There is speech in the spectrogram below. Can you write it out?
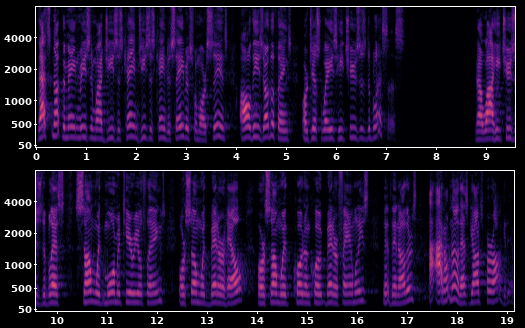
That's not the main reason why Jesus came. Jesus came to save us from our sins. All these other things are just ways He chooses to bless us. Now, why He chooses to bless some with more material things, or some with better health, or some with quote unquote better families than, others, I, I don't know. That's God's prerogative.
